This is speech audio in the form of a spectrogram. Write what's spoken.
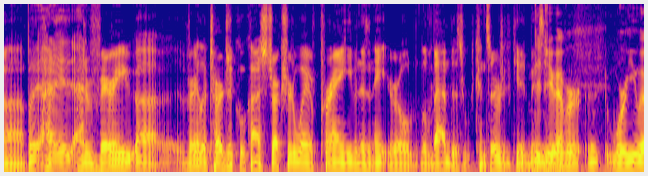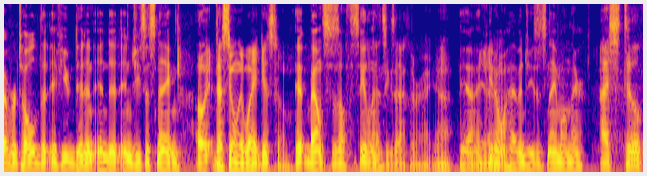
Uh, but it had, it had a very, uh, very liturgical kind of structured way of praying, even as an eight-year-old little Baptist conservative kid. Did you ever? Were you ever told that if you didn't end it in Jesus' name, Oh, that's the only way it gets to him. it bounces off the ceiling? That's exactly right. Yeah. yeah. If yeah. you don't have in Jesus' name on there. I still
